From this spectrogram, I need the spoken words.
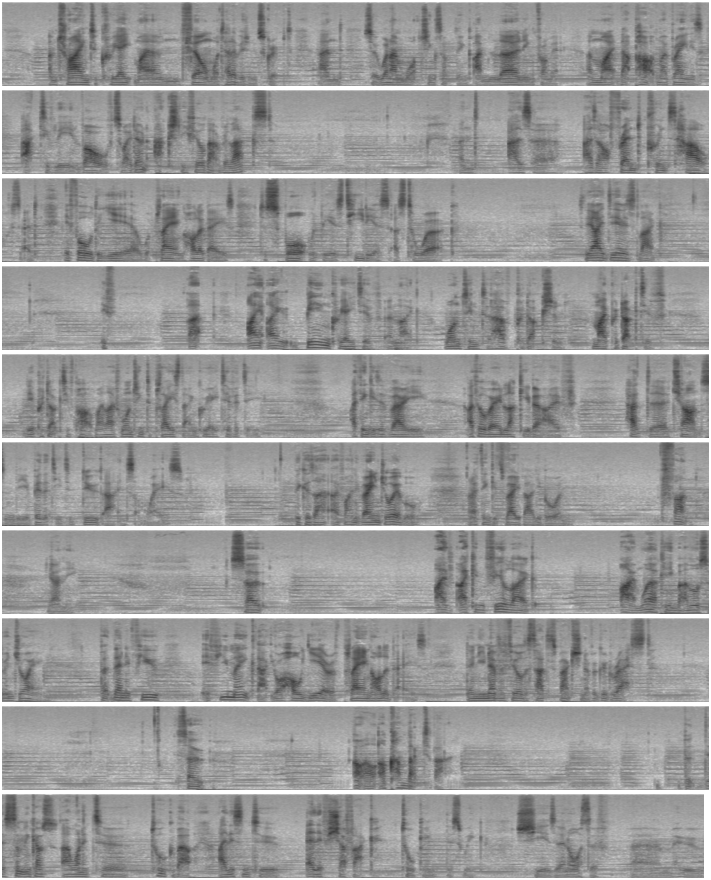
I'm trying to create my own film or television script. And so when I'm watching something I'm learning from it. And my that part of my brain is actively involved so I don't actually feel that relaxed. And as uh, as our friend Prince Hal said, if all the year were playing holidays, to sport would be as tedious as to work. So the idea is like if I, I, I being creative and like wanting to have production, my productive, the productive part of my life, wanting to place that in creativity, I think is a very, I feel very lucky that I've had the chance and the ability to do that in some ways because I, I find it very enjoyable and I think it's very valuable and fun. Yani. So I I can feel like I'm working, but I'm also enjoying. But then if you if you make that your whole year of playing holidays, then you never feel the satisfaction of a good rest. So I'll, I'll come back to that. But there's something else I wanted to talk about. I listened to Elif Shafak talking this week. She is an author um, who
